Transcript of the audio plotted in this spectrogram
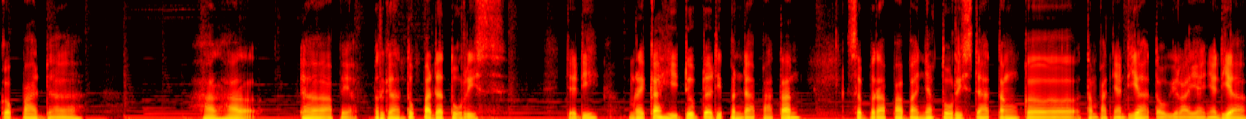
kepada hal-hal uh, apa ya bergantung pada turis. Jadi mereka hidup dari pendapatan seberapa banyak turis datang ke tempatnya dia atau wilayahnya dia.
